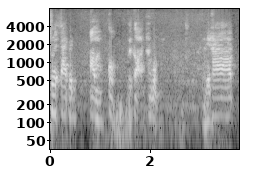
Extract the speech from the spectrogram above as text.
เลยกลายเป็นอ่อมกบไปก่อนครับผม สวัสดีครับ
